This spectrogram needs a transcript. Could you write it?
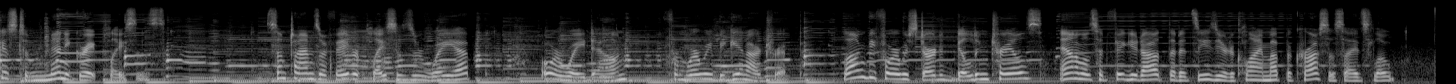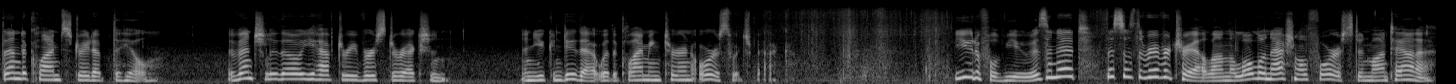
Us to many great places. Sometimes our favorite places are way up or way down from where we begin our trip. Long before we started building trails, animals had figured out that it's easier to climb up across a side slope than to climb straight up the hill. Eventually, though, you have to reverse direction, and you can do that with a climbing turn or a switchback. Beautiful view, isn't it? This is the River Trail on the Lolo National Forest in Montana.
